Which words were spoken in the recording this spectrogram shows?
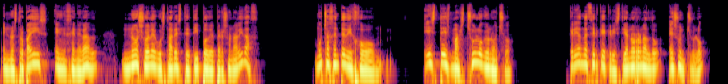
En nuestro país, en general, no suele gustar este tipo de personalidad. Mucha gente dijo Este es más chulo que un ocho. Querían decir que Cristiano Ronaldo es un chulo,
